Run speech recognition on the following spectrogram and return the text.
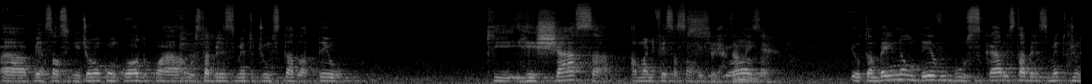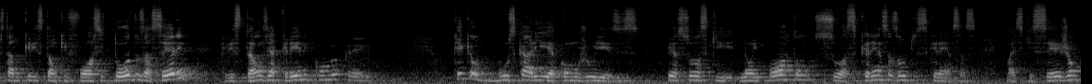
a, a pensar o seguinte, eu não concordo com a, o estabelecimento de um Estado ateu que rechaça a manifestação religiosa. Certamente eu também não devo buscar o estabelecimento de um Estado cristão que force todos a serem cristãos e a crerem como eu creio. O que, que eu buscaria como juízes? Pessoas que não importam suas crenças ou descrenças, mas que sejam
